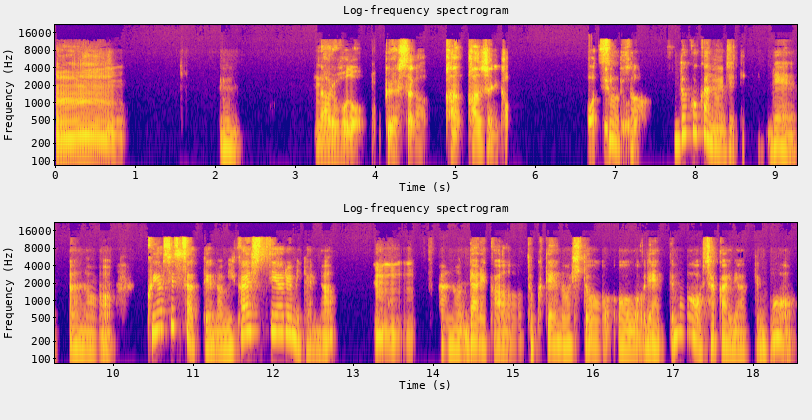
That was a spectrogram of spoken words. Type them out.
うーん、うん、なるほど。悔しさがか感謝に変わってるってこと？そうそう。どこかの時点で、あの、悔しさっていうのは見返してやるみたいな、うんうんうん。あの、誰か特定の人であっても、社会であっても、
